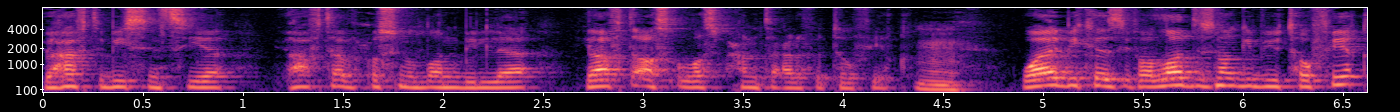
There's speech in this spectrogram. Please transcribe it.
You have to be sincere. You have to have husn dhan billah. You have to ask Allah subhanahu wa ta'ala for tawfiq. Mm. why? Because if Allah does not give you tawfiq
